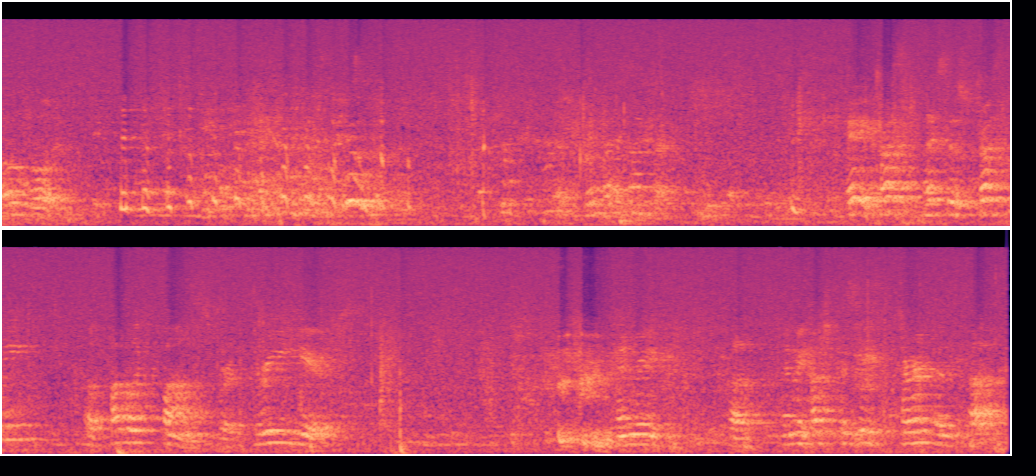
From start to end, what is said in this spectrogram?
Oh, voted. Okay, trust, next is trustee of public funds for three years. Henry, uh, Henry Hutchinson term is up,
